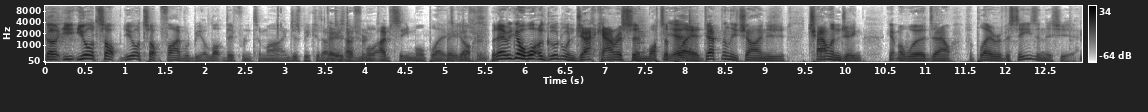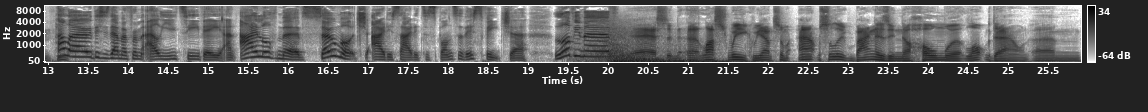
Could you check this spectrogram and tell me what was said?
So your top your top five would be a lot different to mine, just because I've just had more. I've seen more players Very go. different. But there we go. What a good one, Jack Harrison. What a Yeah. player. Definitely challenge, challenging. Get my words out for player of the season this year. Hello, this is Emma from LUTV, and I love Merv so much I decided to sponsor this feature. Love you, Merv! Yes, and uh, last week we had some absolute bangers in the homework lockdown, um,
